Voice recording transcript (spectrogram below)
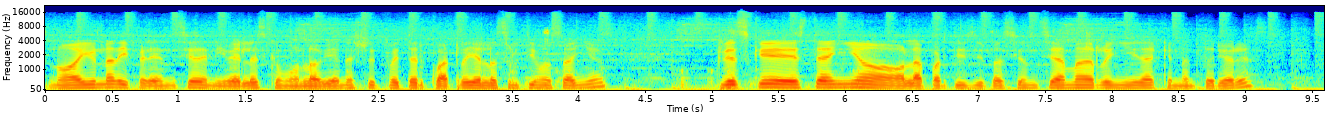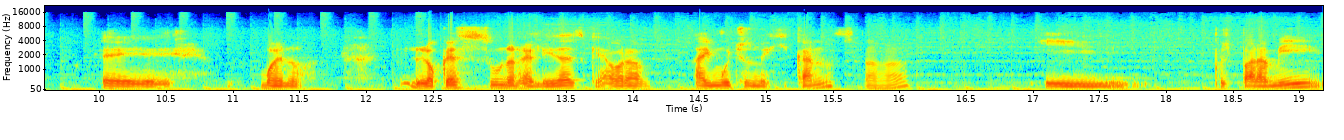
no hay una diferencia de niveles como lo había en Street Fighter 4 ya en los últimos años. ¿Crees que este año la participación sea más reñida que en anteriores? Eh, bueno, lo que es una realidad es que ahora hay muchos mexicanos. Ajá. Y pues para mí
